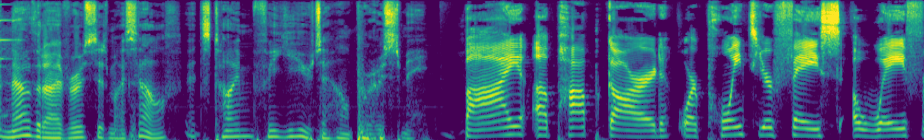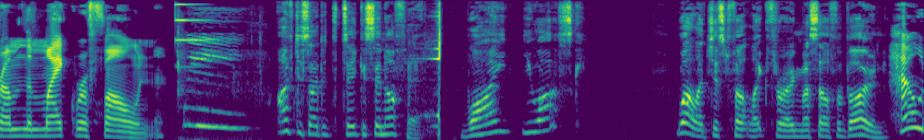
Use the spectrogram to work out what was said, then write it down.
Now that I've roasted myself, it's time for you to help roast me. Buy a pop guard or point your face away from the microphone. I've decided to take a sin off here. Why, you ask? Well, I just felt like throwing myself a bone. How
